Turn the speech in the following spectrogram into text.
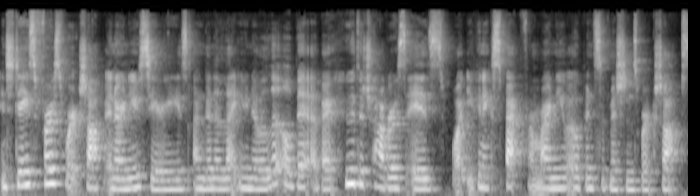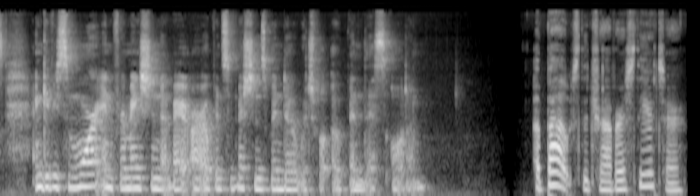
In today's first workshop in our new series, I'm going to let you know a little bit about who the Traverse is, what you can expect from our new open submissions workshops, and give you some more information about our open submissions window, which will open this autumn. About the Traverse Theatre.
